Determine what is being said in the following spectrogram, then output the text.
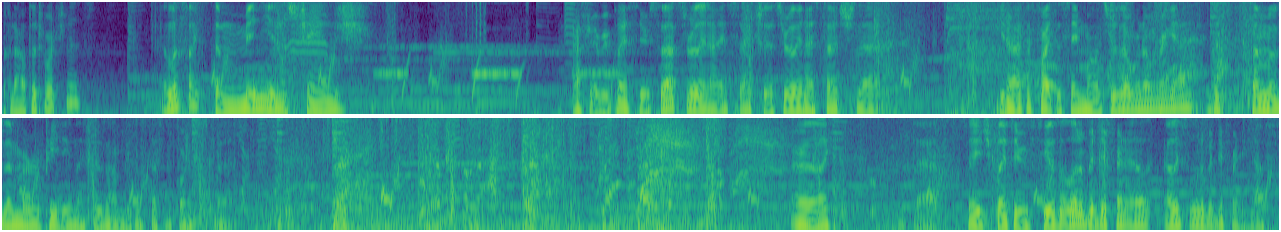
put out the torches. It looks like the minions change after every playthrough, so that's really nice, actually. That's a really nice touch that you don't have to fight the same monsters over and over again. Just some of them are repeating, like the zombies and stuff, of course, but... I really like that. So each playthrough feels a little bit different, at least a little bit different enough.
